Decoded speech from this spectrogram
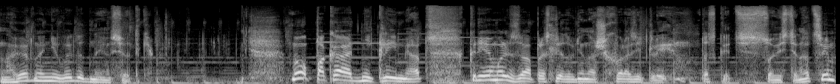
Наверное, невыгодно им все-таки. Но пока одни клеймят Кремль за преследование наших выразителей, так сказать, совести нации,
